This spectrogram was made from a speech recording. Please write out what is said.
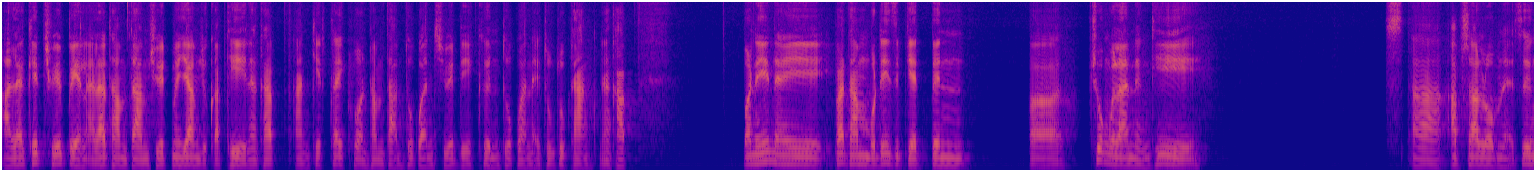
อ่านแล้วคิดชีวิตเปลี่ยนอ่านแล้วทำตามชีวิตไม่ย่ำอยู่กับที่นะครับ อ่านคิดใคร่ครวญทำตามทุกวันชีวิตดีขึ้นทุกวันในทุก ๆ ทางนะครับ วันนี้ในพระธรรมบทที่ 17 เป็นเอ่อช่วงเวลาหนึ่งที่อ,อับซาลมเนี่ยซึ่ง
